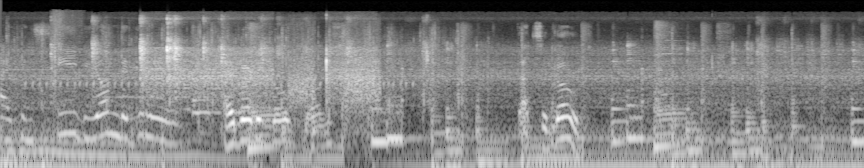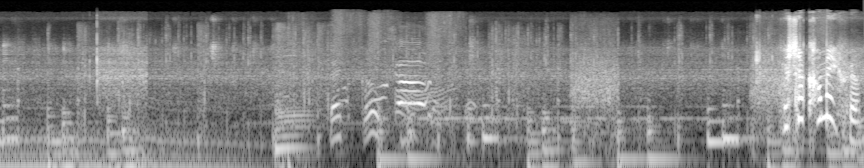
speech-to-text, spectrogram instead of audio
I can see beyond the grave. I heard a goat once. That's a goat. That goat. Where's that coming from?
